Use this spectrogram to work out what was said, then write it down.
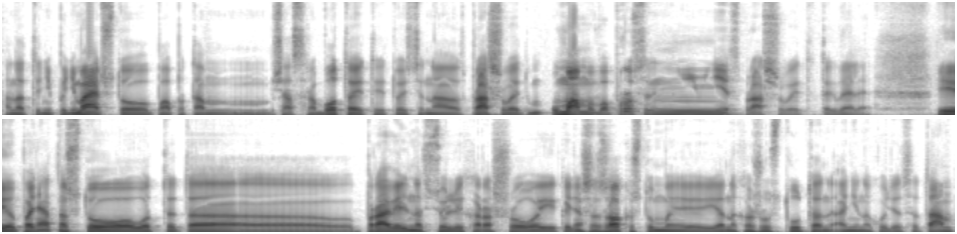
она-то не понимает, что папа там сейчас работает, и то есть она спрашивает, у мамы вопросы не мне спрашивает и так далее. И понятно, что вот это э, правильно все ли хорошо, и, конечно, жалко, что мы, я нахожусь тут, а они находятся там.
